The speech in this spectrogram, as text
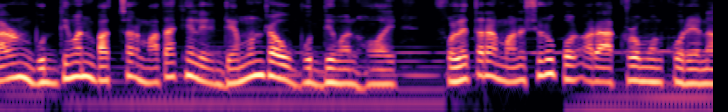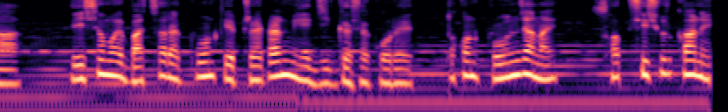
কারণ বুদ্ধিমান বাচ্চার মাথা খেলে ডেমনরাও বুদ্ধিমান হয়, ফলে তারা মানুষের উপর আর আক্রমণ করে না। এই সময় বাচ্চারা ক্রোনকে ট্র্যাকার নিয়ে জিজ্ঞাসা করে, তখন ক্রোন জানায়, সব শিশুর কানে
